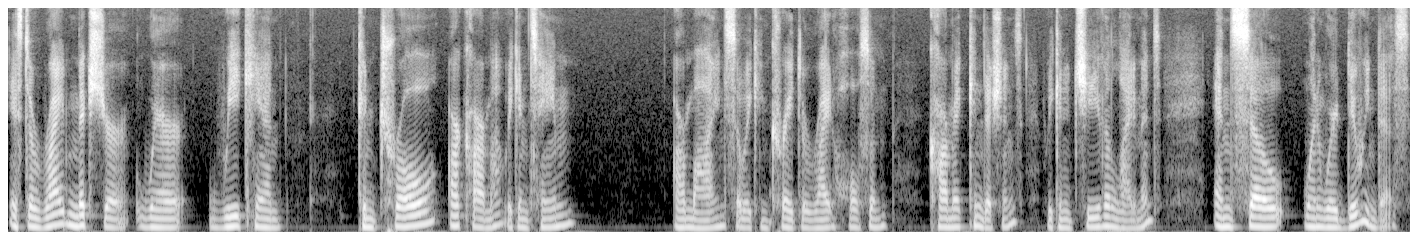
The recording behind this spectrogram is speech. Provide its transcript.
It's the right mixture where we can control our karma, we can tame our mind so we can create the right wholesome karmic conditions, we can achieve enlightenment. And so when we're doing this,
